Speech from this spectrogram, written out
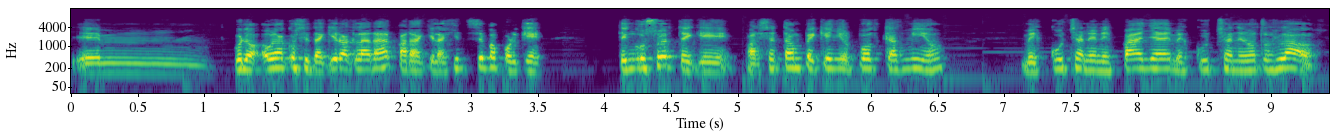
em, bueno, una cosita quiero aclarar para que la gente sepa, porque tengo suerte que, para ser tan pequeño el podcast mío, me escuchan en España y me escuchan en otros lados,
